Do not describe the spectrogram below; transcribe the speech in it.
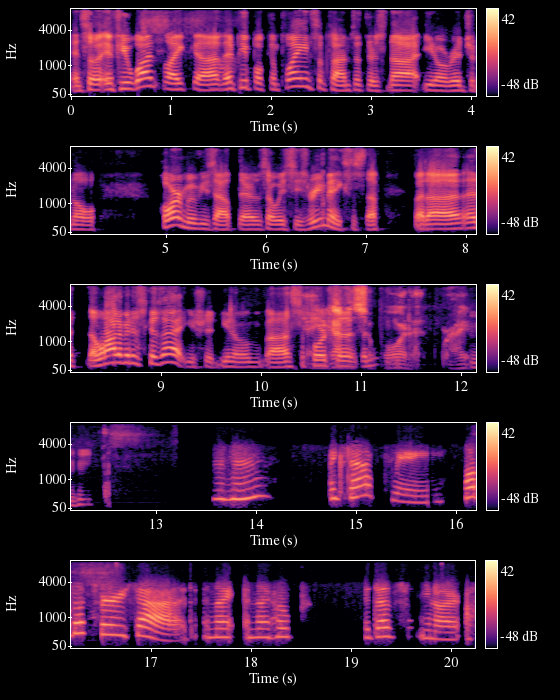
And so if you want like uh, then people complain sometimes that there's not you know original horror movies out there. There's always these remakes and stuff. But uh, it, a lot of it is because that you should you know uh, Yeah, you support gotta the, the support it, right? Mhm. Mhm. Exactly. Well, that's very sad, and I and I hope it does. You know, oh,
